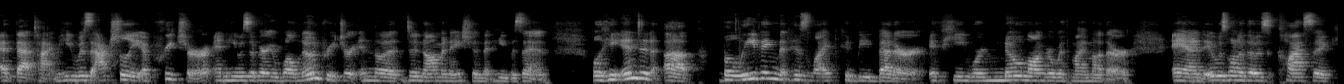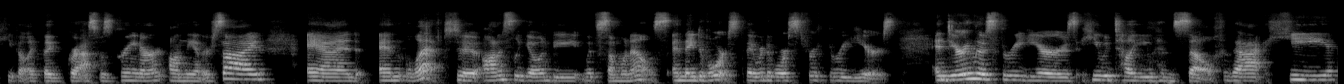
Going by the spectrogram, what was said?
at that time. He was actually a preacher and he was a very well known preacher in the denomination that he was in. Well, he ended up believing that his life could be better if he were no longer with my mother. And it was one of those classic, he felt like the grass was greener on the other side and and left to honestly go and be with someone else. And they divorced. They were divorced for 3 years. And during those 3 years, he would tell you himself that he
